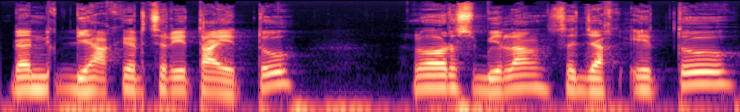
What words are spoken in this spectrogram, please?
dan di akhir cerita itu lu harus bilang sejak itu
